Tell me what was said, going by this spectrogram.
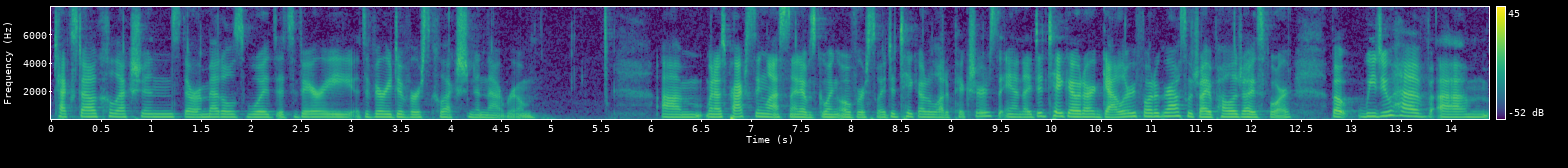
textile collections, there are metals, woods. It's, very, it's a very diverse collection in that room. Um, when I was practicing last night, I was going over, so I did take out a lot of pictures, and I did take out our gallery photographs, which I apologize for. But we do have um,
